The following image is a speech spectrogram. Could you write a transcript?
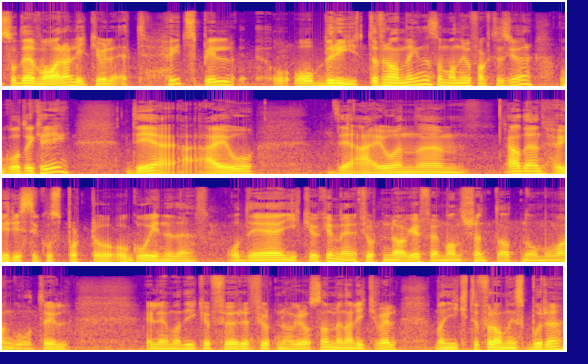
så det var allikevel et høyt spill å, å, bryte forhandlingene, som man jo faktisk gjør, og gå til krig. Det er jo, det er jo en eh, ja, det er en høy risikosport å, å, gå inn i det. Og det gikk jo ikke mer enn 14 dager før man skjønte at nå må man gå til eller man gikk jo før 14 dager også, men allikevel. Man gikk til forhandlingsbordet,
